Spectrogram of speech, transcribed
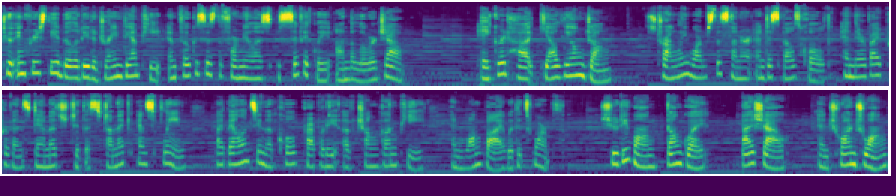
to increase the ability to drain damp heat and focuses the formula specifically on the lower jiao. Acrid hot Gao Liang Jiang strongly warms the center and dispels cold, and thereby prevents damage to the stomach and spleen by balancing the cold property of Chun Gen Pi and Huang Bai with its warmth. Shu Di Huang, Dang Gui, Bai Shao, and Chuan Xiong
